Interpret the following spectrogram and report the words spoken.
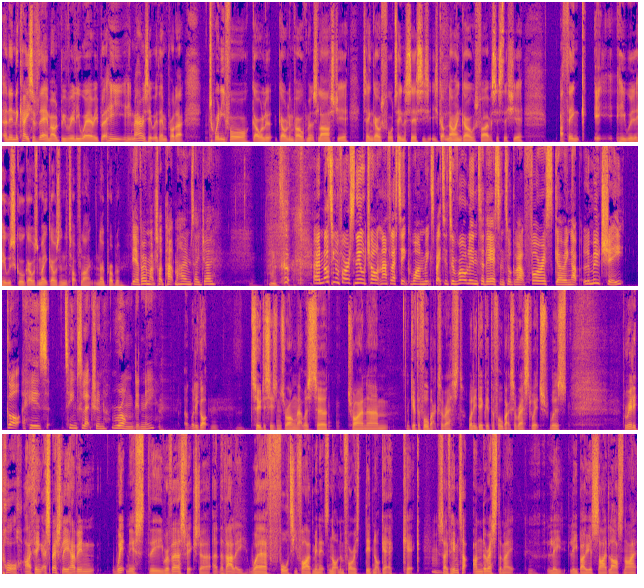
And in the case of them, I would be really wary. But he, he marries it with end product. 24 goal goal involvements last year, 10 goals, 14 assists. He's, he's got nine goals, five assists this year. I think it, he would he would score goals and make goals in the top flight, no problem. Yeah, very much like Pat Mahomes, hey Joe. Uh, Nottingham Forest nil, Charlton Athletic one. We expected to roll into this and talk about Forest going up. Lamouchi got his team selection wrong, didn't he? Uh, Well, he got two decisions wrong. That was to try and um, give the fullbacks a rest. Well, he did give the fullbacks a rest, which was really poor, I think, especially having witnessed the reverse fixture at the Valley, where 45 minutes Nottingham Forest did not get a kick. Hmm. So for him to underestimate Lee, Lee Bowyer's side last night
